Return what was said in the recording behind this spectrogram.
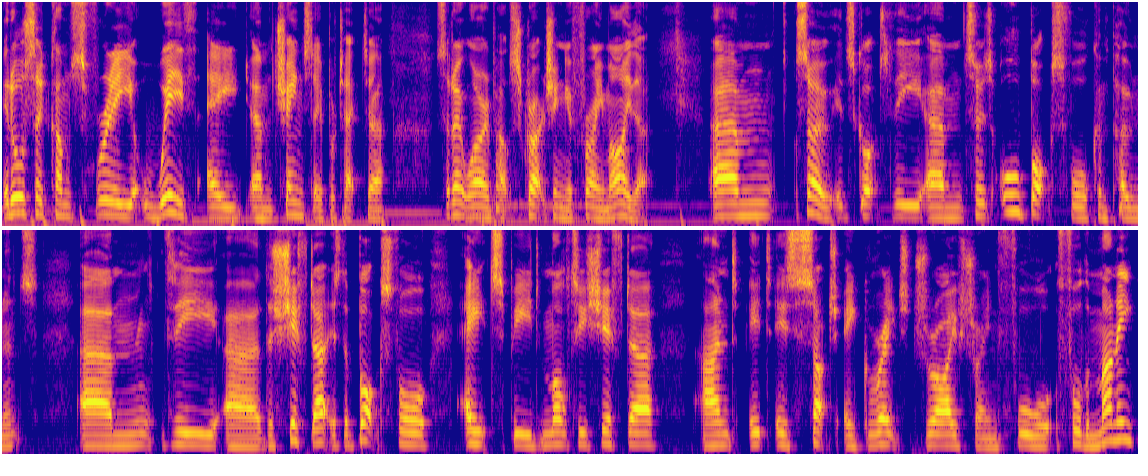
It also comes free with a um, chainstay protector so don't worry about scratching your frame either. Um, so it's got the um, so it's all box four components. Um, the uh, the shifter is the box four eight speed multi shifter and it is such a great drivetrain for for the money.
